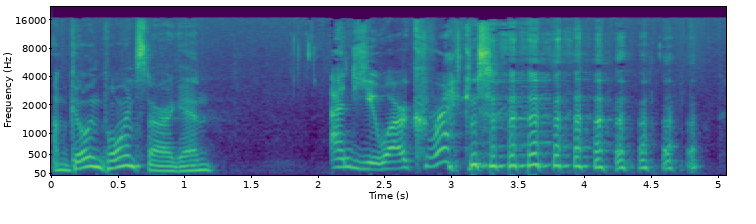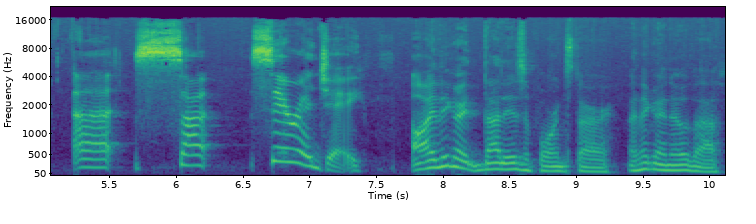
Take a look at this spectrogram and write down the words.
I'm going porn star again. And you are correct. uh, Sa- Sarah J. I think I, that is a porn star. I think I know that.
